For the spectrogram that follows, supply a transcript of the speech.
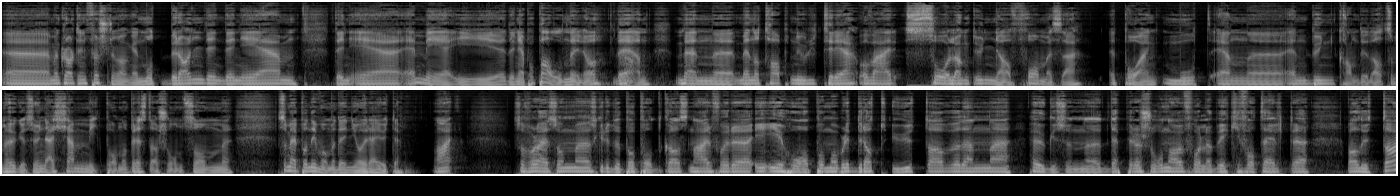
Eh, men klart, den første gangen mot Brann, den, den, er, den er, er med i Den er på pallen, den òg. Det er den. Men, eh, men å tape 0-3 og være så langt unna å få med seg et poeng mot en, eh, en bunnkandidat som Haugesund Jeg kommer ikke på noen prestasjon som, som er på nivå med den i år. Jeg gjør ikke det. Nei. Så for deg som eh, skrudde på podkasten her for, eh, i, i håp om å bli dratt ut av den eh, Haugesund-depresjonen, har vi foreløpig ikke fått helt valuta.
